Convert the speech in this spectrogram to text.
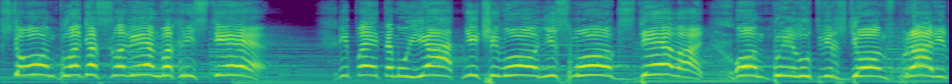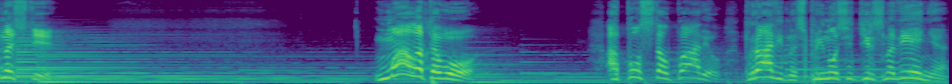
что он благословен во Христе. И поэтому яд ничего не смог сделать. Он был утвержден в праведности. Мало того, апостол Павел, праведность приносит дерзновение.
